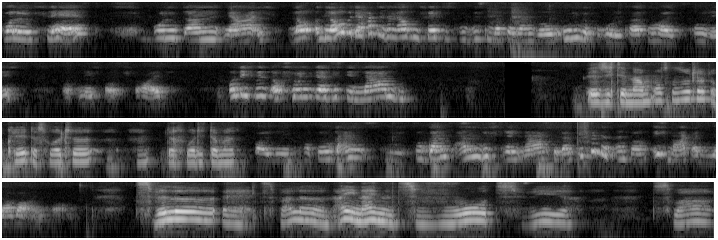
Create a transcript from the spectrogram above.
Zwolle schläft und dann, ja, ich glaub, glaube, der hatte dann auch ein schlechtes Gewissen, dass er dann so rumgebrüllt hat, nur halt fröhlich und nicht aus Streit. Und ich finde es auch schön, wie er sich den Namen Wer sich den Namen ausgesucht hat, okay, das wollte, das wollte ich damals. überlegt hat, so ganz, so ganz angestrengt nachgedacht. Ich finde das einfach, ich mag Adiaba einfach. Zwille, äh, Zwalle, nein, nein, zwo, zwe, zwa,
